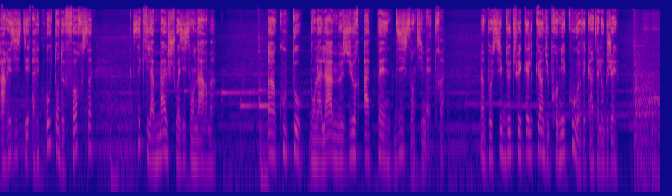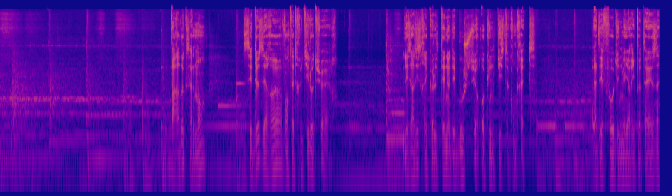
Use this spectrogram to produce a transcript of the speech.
a résisté avec autant de force, c'est qu'il a mal choisi son arme. Un couteau dont la lame mesure à peine 10 cm. Impossible de tuer quelqu'un du premier coup avec un tel objet. Paradoxalement, ces deux erreurs vont être utiles au tueur. Les indices récoltés ne débouchent sur aucune piste concrète. À défaut d'une meilleure hypothèse,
